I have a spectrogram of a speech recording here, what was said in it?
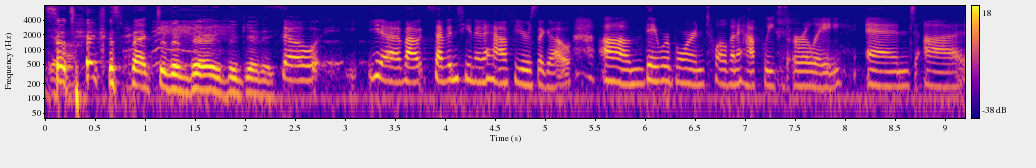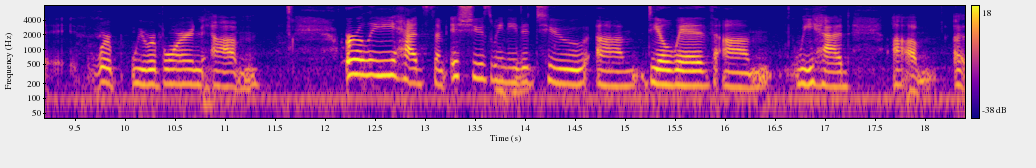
so take us back to the very beginning. So, yeah, about 17 and a half years ago, um, they were born 12 and a half weeks early, and uh, we're, we were born um, early, had some issues we needed to um, deal with. Um, we had um, a,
